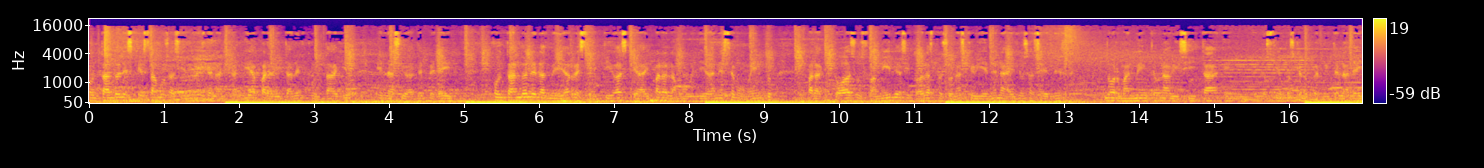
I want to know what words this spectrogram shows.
contándoles qué estamos haciendo desde la alcaldía para evitar el contagio en la ciudad de Pereira, contándoles las medidas restrictivas que hay para la movilidad en este momento, para todas sus familias y todas las personas que vienen a ellos a hacerles normalmente una visita en, los tiempos que lo permite la ley.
